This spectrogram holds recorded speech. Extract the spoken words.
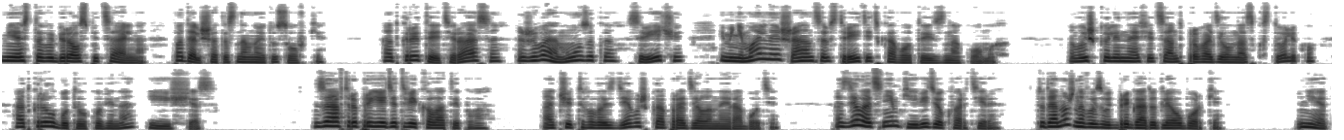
Место выбирал специально, подальше от основной тусовки. Открытая терраса, живая музыка, свечи и минимальные шансы встретить кого-то из знакомых. Вышкаленный официант проводил нас к столику, открыл бутылку вина и исчез. «Завтра приедет Вика Латыпова», — отчитывалась девушка о проделанной работе. «Сделать снимки и видео квартиры. Туда нужно вызвать бригаду для уборки?» «Нет».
